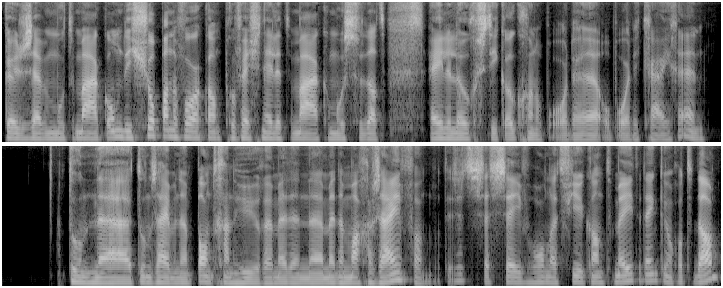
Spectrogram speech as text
keuzes hebben moeten maken om die shop aan de voorkant professioneler te maken, moesten we dat hele logistiek ook gewoon op orde, op orde krijgen. En toen, uh, toen zijn we een pand gaan huren met een, uh, met een magazijn van, wat is het, 600, 700 vierkante meter, denk ik, in Rotterdam.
